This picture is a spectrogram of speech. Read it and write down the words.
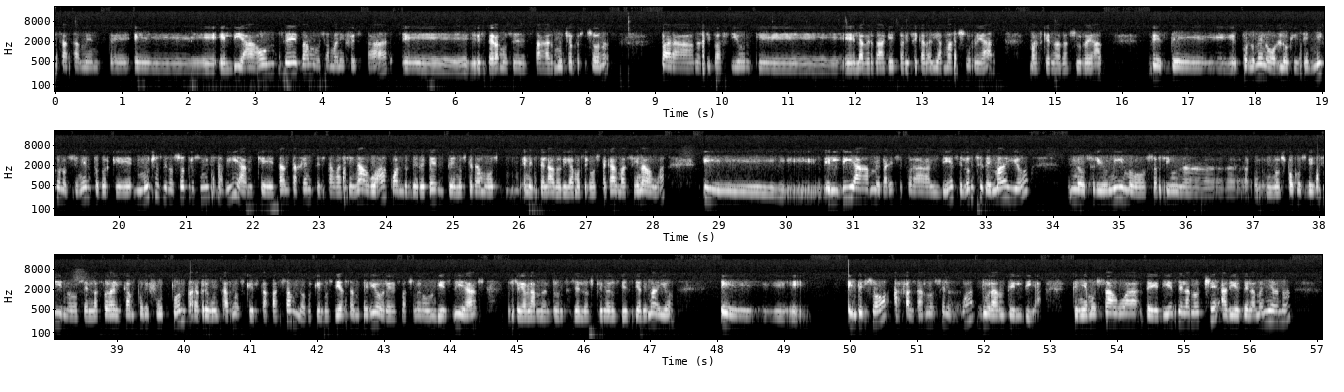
exactamente. Eh, el día 11 vamos a manifestar, eh, esperamos estar muchas personas para una situación que eh, la verdad que parece cada día más surreal, más que nada surreal desde, por lo menos lo que es en mi conocimiento, porque muchos de nosotros ni sabían que tanta gente estaba sin agua, cuando de repente nos quedamos en este lado, digamos, en nuestra calma sin agua, y el día, me parece, por el 10, el 11 de mayo, nos reunimos así una, unos pocos vecinos en la zona del campo de fútbol para preguntarnos qué está pasando, porque los días anteriores, más o menos un 10 días, estoy hablando entonces de los primeros 10 días de mayo, eh, empezó a faltarnos el agua durante el día. Teníamos agua de 10 de la noche a 10 de la mañana,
